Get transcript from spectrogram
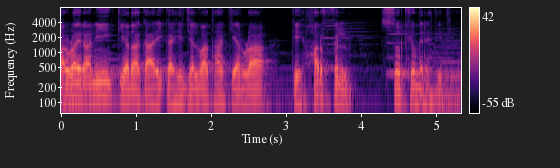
अरोड़ा ईरानी की अदाकारी का ही जलवा था कि अरोड़ा की हर फ़िल्म सुर्खियों में रहती थी।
